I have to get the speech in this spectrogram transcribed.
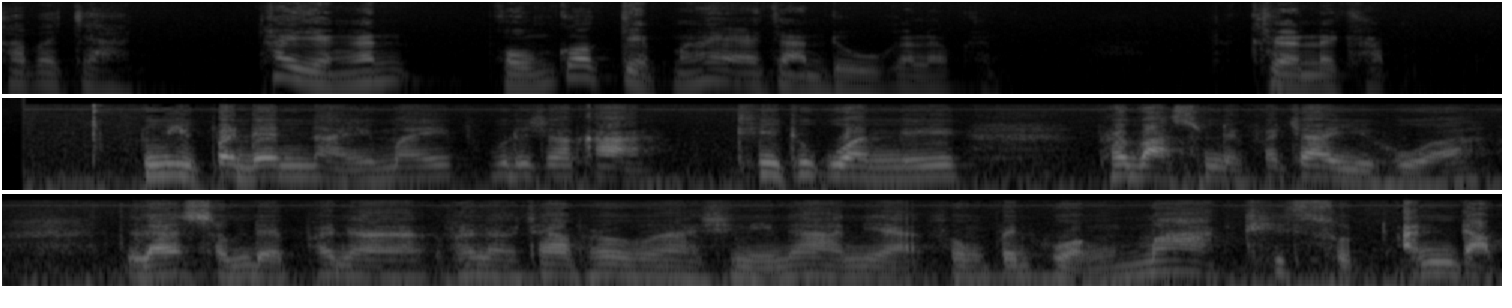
ครับอาจารย์ ถ้าอย่างนั้นผมก็เก็บมาให้อาจารย์ดูกันแล้วกัน เชิญเลยครับ มีประเด็นไหนไหมพระพุทธเจ้าค่ะ ที่ทุกวันนี้พระบาทสมเด็จพระเจ้าอยู่หัว และสมเด็จพระนาพระนางเจ้าพระบรมราชินีนาถเนี่ยทรงเป็นห่วงมากที่สุดอันดับ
